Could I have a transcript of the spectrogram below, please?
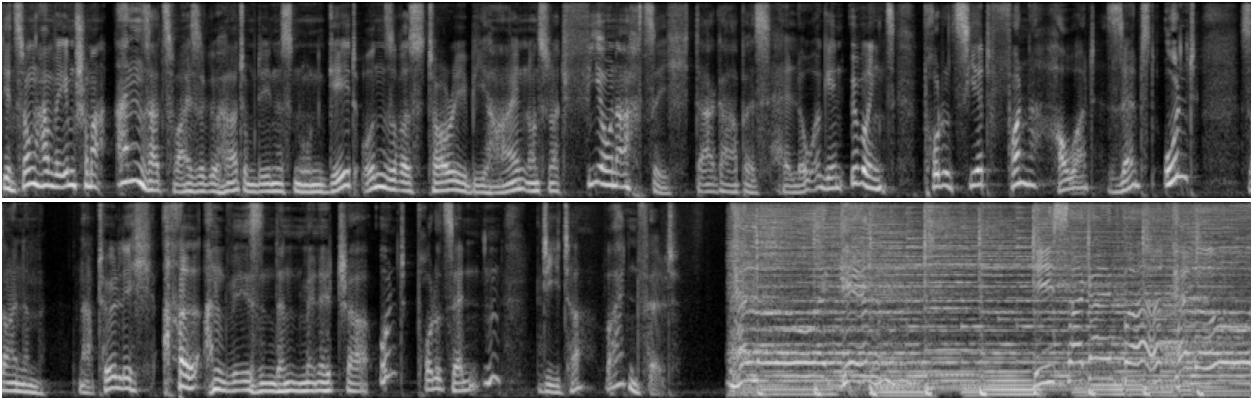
Den Song haben wir eben schon mal ansatzweise gehört, um den es nun geht. Unsere Story Behind 1984. Da gab es Hello Again. Übrigens produziert von Howard selbst und seinem natürlich allanwesenden Manager und Produzenten Dieter Weidenfeld. Hello again. Ich sag einfach Hello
